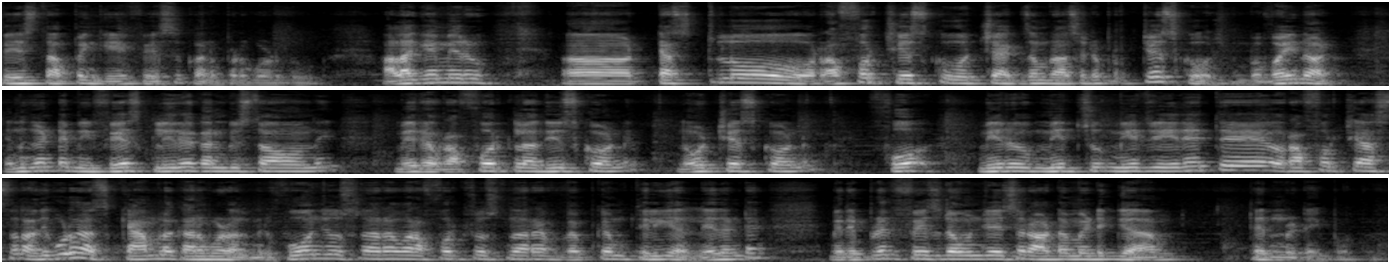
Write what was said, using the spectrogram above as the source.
ఫేస్ తప్ప ఇంకే ఫేస్ కనపడకూడదు. అలాగే మీరు టెస్ట్లో రఫర్ చేసుకోవచ్చు ఎగ్జామ్ రాసేటప్పుడు చేసుకోవచ్చు. వై నాట్ ఎందుకంటే మీ ఫేస్ క్లియర్గా కనిపిస్తూ ఉంది. మీరు రఫ్ వర్క్లో తీసుకోండి. నోట్ చేసుకోండి. ఫో మీరు మీరు చూ- మీరు ఏదైతే రఫ్ వర్క్ చేస్తున్నారో అది కూడా స్కామ్లో కనబడాలి. మీరు ఫోన్ చూస్తున్నారా రఫ్ వర్క్ చూస్తున్నారా వెబ్ తెలియాలి. లేదంటే మీరు ఎప్పుడైతే ఫేస్ డౌన్ చేశారో ఆటోమేటిక్గా టెర్మినేట్ అయిపోతుంది.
